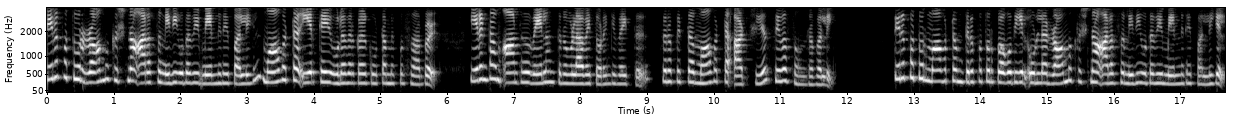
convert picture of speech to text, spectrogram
திருப்பத்தூர் ராமகிருஷ்ணா அரசு நிதியுதவி மேல்நிலைப் பள்ளியில் மாவட்ட இயற்கை உழவர்கள் கூட்டமைப்பு சார்பில் இரண்டாம் ஆண்டு வேளாண் திருவிழாவை தொடங்கி வைத்து சிறப்பித்த மாவட்ட ஆட்சியர் சிவசுந்தரவல்லி. திருப்பத்தூர் மாவட்டம் திருப்பத்தூர் பகுதியில் உள்ள ராமகிருஷ்ணா அரசு நிதியுதவி மேல்நிலைப் பள்ளியில்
